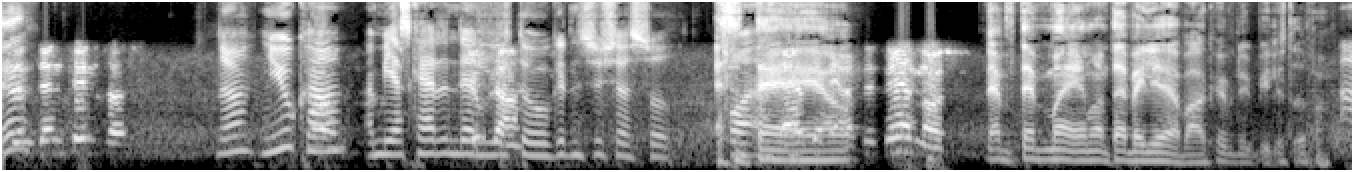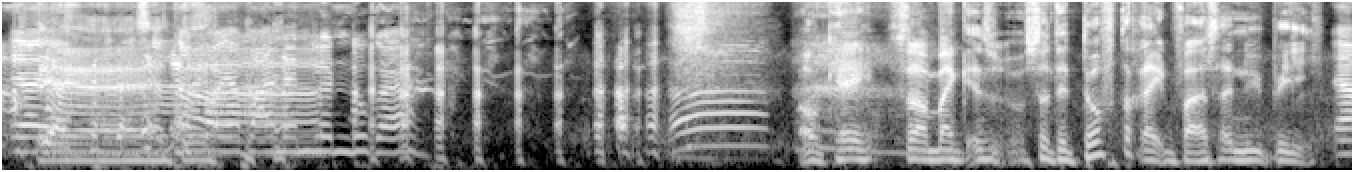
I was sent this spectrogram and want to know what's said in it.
ja. Den, den findes også. Nå, new car. Jamen, jeg skal have den der lille dukke, den synes jeg er sød. Altså, der er jo... det, det er den også. Der, der må jeg indrømme, der vælger jeg bare at købe en ny bil i stedet for. Ja, ja. Det er- Så der får jeg bare en anden løn, end du gør. Okay, så, man, så det dufter rent faktisk af en ny bil. Ja.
